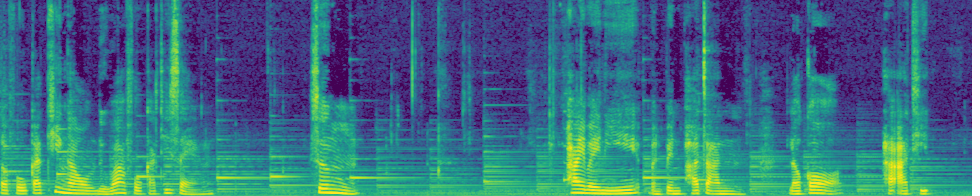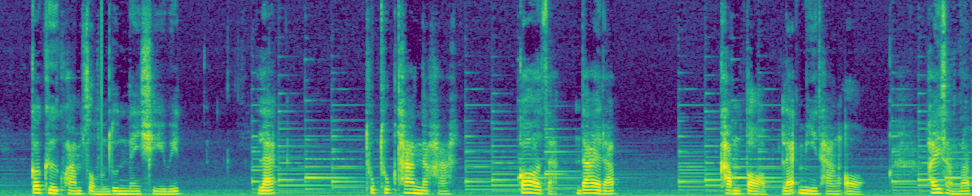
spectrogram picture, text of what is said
จะโฟกัสที่เงาหรือว่าโฟกัสที่แสง ซึ่ง พ่ใบนี้เหมือนเป็นพระจันทร์ แล้วก็พระอาทิตย์ ก็คือความสมดุลในชีวิต และทุกๆทท่านนะคะ ก็จะได้รับคำตอบและมีทางออกไพ่สำรับ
